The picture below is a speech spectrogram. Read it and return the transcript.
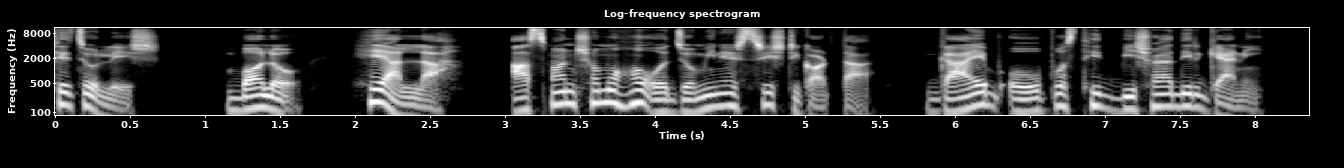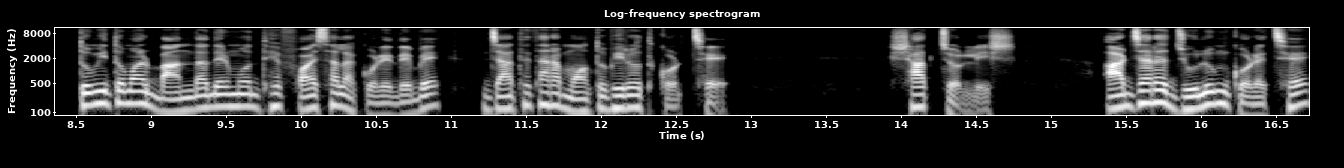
ছেচল্লিশ। বল, হে আল্লাহ, আসমানসমূহ ও জমিনের সৃষ্টিকর্তা, গায়েব ও উপস্থিত বিষয়াদির জ্ঞানী, তুমি তোমার বান্দাদের মধ্যে ফয়সালা করে দেবে, যাতে তারা মতবিরোধ করছে। সাতচল্লিশ। আর যারা জুলুম করেছে,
